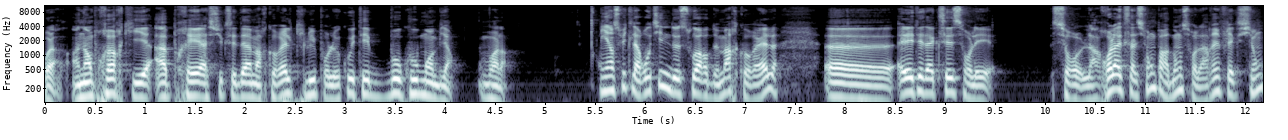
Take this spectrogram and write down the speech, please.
voilà un empereur qui après a succédé à Marc Aurèle, qui lui pour le coup était beaucoup moins bien. Voilà. Et ensuite la routine de soir de Marc Aurèle, euh, elle était axée sur les sur la relaxation, pardon, sur la réflexion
